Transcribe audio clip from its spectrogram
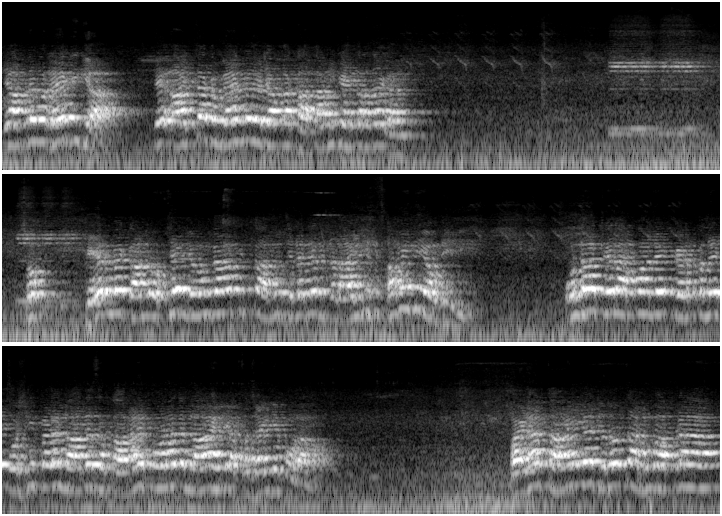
ਤੇ ਆਪਣੇ ਕੋਲ ਰਹਿ ਕੀ ਗਿਆ? ਤੇ ਅੱਜ ਤੱਕ ਮੈਂ ਮੇਰੇ ਵਿੱਚ ਆਪਣਾ ਖਾਤਾ ਨਹੀਂ ਕਿਸੇ ਤਰ੍ਹਾਂ ਦਾ ਹੈਗਾ। ਸੋ ਫਿਰ ਮੈਂ ਗੱਲ ਉੱਥੇ ਲਿਆਉਂਗਾ ਕਿ ਤੁਹਾਨੂੰ ਜਿਹਨਾਂ ਦੇ ਲੜਾਈ ਦੀ ਸਮਝ ਨਹੀਂ ਆਉਂਦੀ ਜੀ, ਉਹਨਾਂ ਚਿਰ ਆਪਾਂ ਨੇ ਪਿੰਡ ਪੱਲੇ ਕੁਛ ਨਹੀਂ ਪੈਣਾ ਨਾ ਤੇ ਸਰਕਾਰਾਂ ਨੇ ਪਾਉਣਾ ਤੇ ਨਾ ਇਹ ਅਫਸਰਾਂ ਨੇ ਪਾਉਣਾ। ਵਾ ਫਾਇਦਾ ਤਾਂ ਹੀ ਆ ਜਦੋਂ ਤੁਹਾਨੂੰ ਆਪਣਾ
